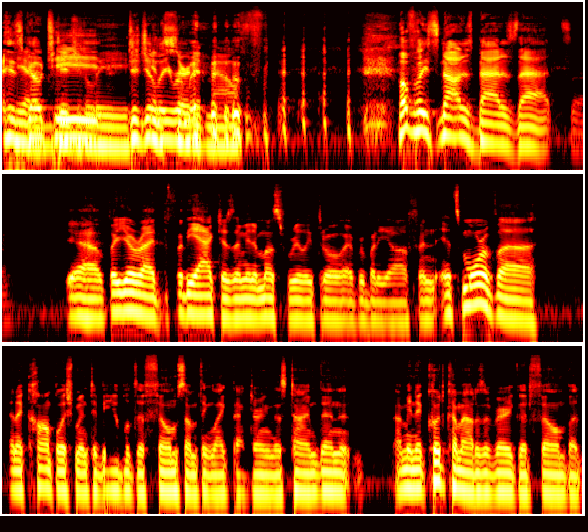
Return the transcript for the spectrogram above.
his He had a goatee digitally digitally, inserted removed. Hopefully, it's not as bad as that. So. Yeah, but you're right. For the actors, I mean, it must really throw everybody off, and it's more of a an accomplishment to be able to film something like that during this time. Then, I mean, it could come out as a very good film, but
